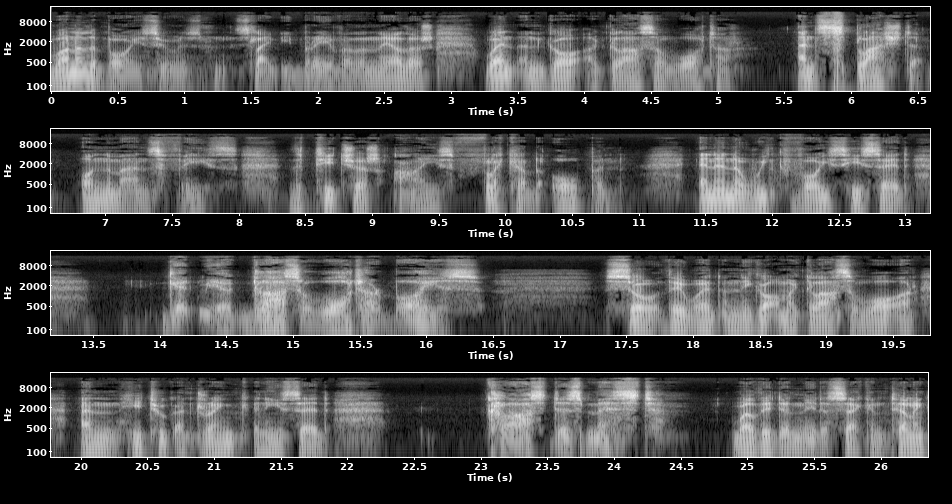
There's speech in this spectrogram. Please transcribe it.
One of the boys, who was slightly braver than the others, went and got a glass of water and splashed it on the man's face. The teacher's eyes flickered open and in a weak voice he said, Get me a glass of water, boys. So they went and they got him a glass of water, and he took a drink and he said, Class dismissed. Well, they didn't need a second telling.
